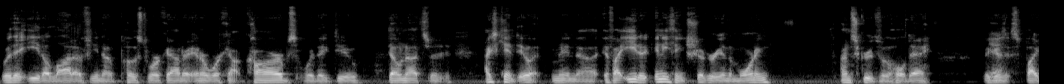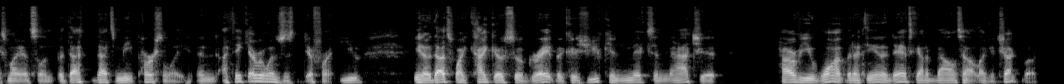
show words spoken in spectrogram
where they eat a lot of you know post workout or inter workout carbs where they do donuts or i just can't do it i mean uh, if i eat anything sugary in the morning i'm screwed for the whole day because yeah. it spikes my insulin but that that's me personally and i think everyone's just different you you know that's why is so great because you can mix and match it however you want but at the end of the day it's got to balance out like a checkbook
